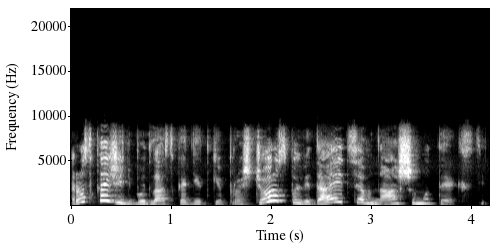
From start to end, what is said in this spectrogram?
Розкажіть, будь ласка, дітки, про що розповідається в нашому тексті?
